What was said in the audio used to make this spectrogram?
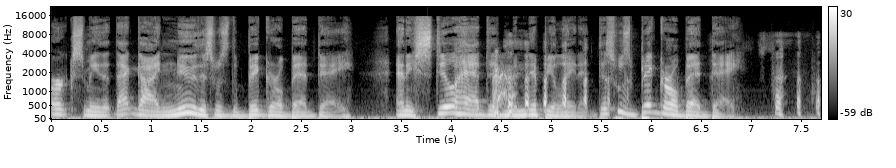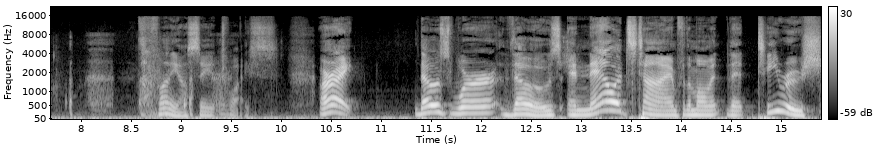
irks me that that guy knew this was the big girl bed day and he still had to manipulate it. This was big girl bed day. It's funny, I'll say it twice. All right. Those were those. And now it's time for the moment that T. Roosh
